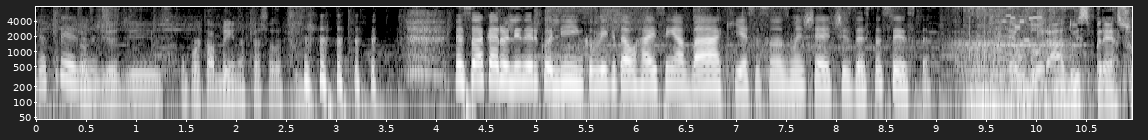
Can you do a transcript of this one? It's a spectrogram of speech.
Dia 13, é né? o dia de se comportar bem na festa da filha. Eu sou a Carolina Ercolim, comigo está o Raíssen Abac e essas são as manchetes desta sexta. Eldorado Expresso.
